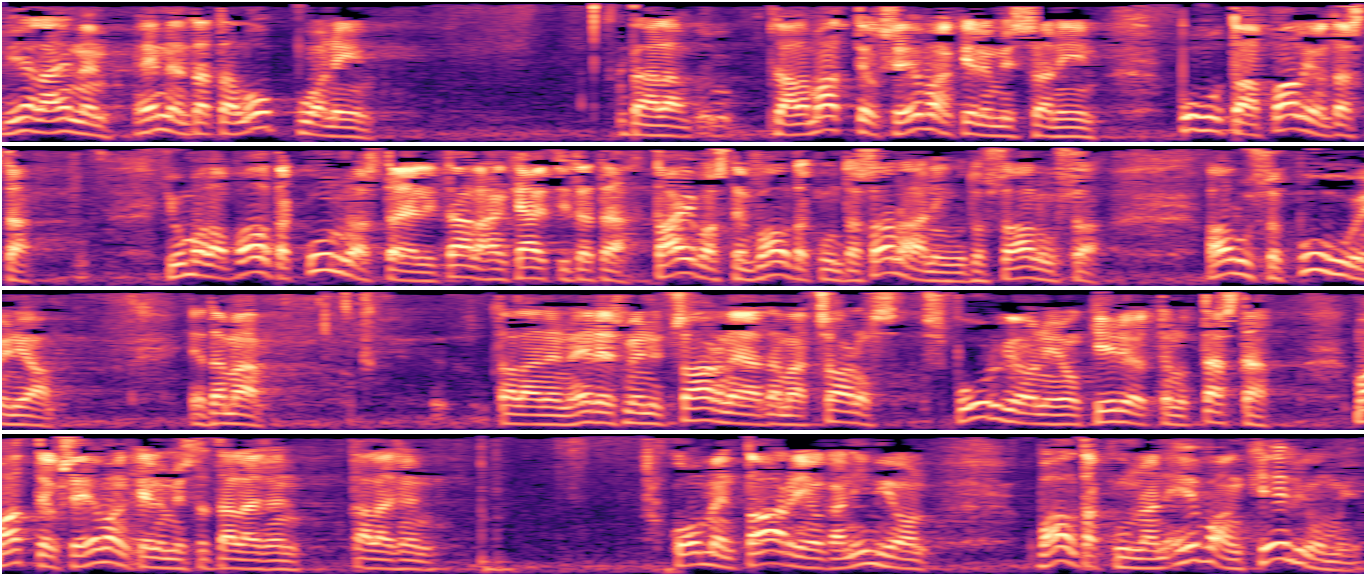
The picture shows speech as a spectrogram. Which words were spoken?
vielä ennen, ennen tätä loppua, niin täällä, täällä Matteuksen evankeliumissa niin puhutaan paljon tästä Jumalan valtakunnasta, eli täällä hän käytti tätä taivasten valtakunta-sanaa, niin kuin tuossa alussa, alussa puhuin, ja, ja tämä tällainen edesmennyt saarnaja, tämä Charles Spurgeon, niin on kirjoittanut tästä Matteuksen evankeliumista tällaisen, tällaisen kommentaarin, jonka nimi on valtakunnan evankeliumi.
